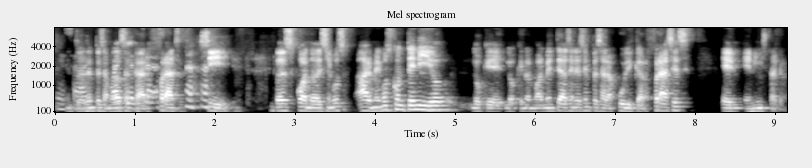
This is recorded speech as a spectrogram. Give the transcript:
entonces empezamos a sacar frases. Sí, entonces cuando decimos armemos contenido, lo que, lo que normalmente hacen es empezar a publicar frases en, en Instagram.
